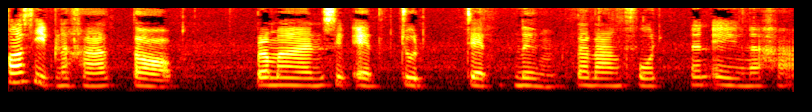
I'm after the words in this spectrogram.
ข้อ 10 นะคะ ตอบประมาณ 11.71 ตารางฟุตนั่นเองนะคะ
